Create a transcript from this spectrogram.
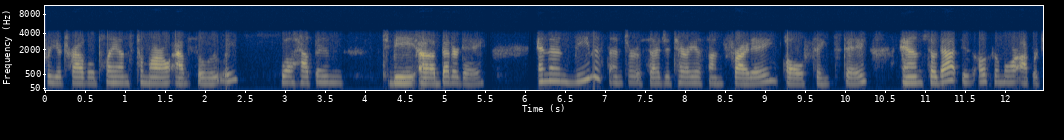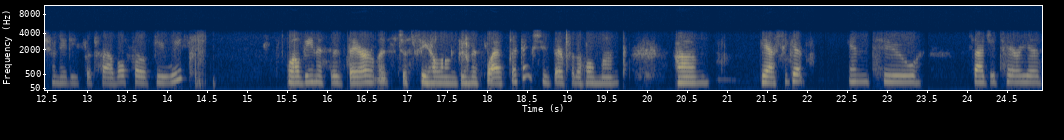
for your travel plans, tomorrow absolutely will happen to be a better day. And then Venus enters Sagittarius on Friday, All Saints Day. And so that is also more opportunity for travel for a few weeks. While Venus is there, let's just see how long Venus lasts. I think she's there for the whole month. Um, yeah, she gets into Sagittarius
